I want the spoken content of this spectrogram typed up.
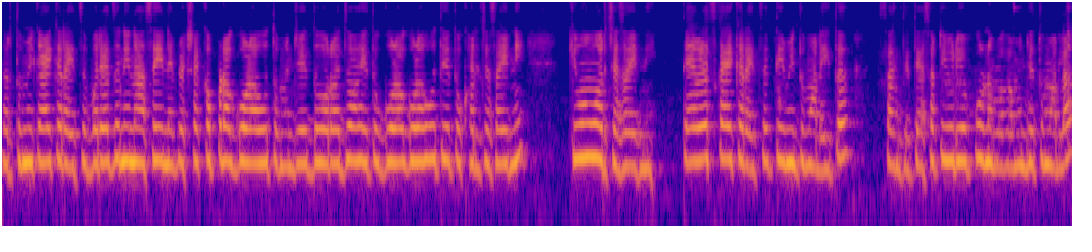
तर तुम्ही काय करायचं? बऱ्याच जणींना असं येण्यापेक्षा कपडा गोळा होतो. म्हणजे दोरा जो आहे तो गोळा गोळा होत येतो खालच्या साईडनी किंवा वरच्या साईडनी. त्यावेळेस काय करायचं ते मी तुम्हाला इथं सांगते. त्यासाठी व्हिडिओ पूर्ण बघा. म्हणजे तुम्हाला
